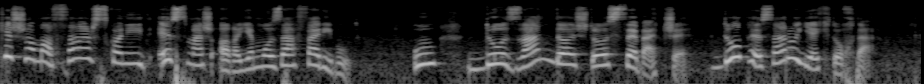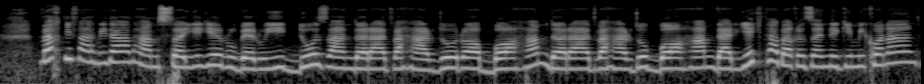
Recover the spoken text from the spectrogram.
که شما فرض کنید اسمش آقای مزفری بود او دو زن داشت و سه بچه دو پسر و یک دختر وقتی فهمیدم همسایه روبرویی دو زن دارد و هر دو را با هم دارد و هر دو با هم در یک طبقه زندگی می کنند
